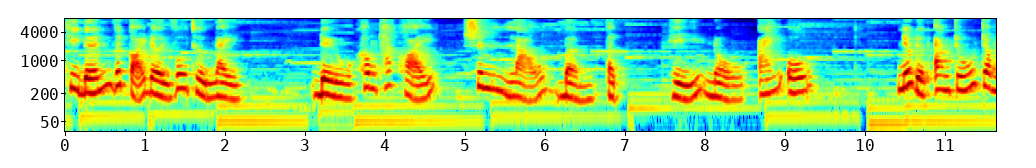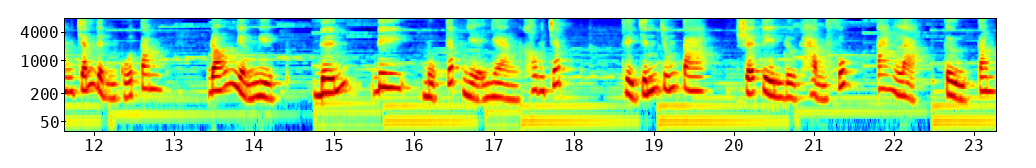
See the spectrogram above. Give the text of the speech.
khi đến với cõi đời vô thường này đều không thoát khỏi sinh lão bệnh tật hỷ nộ ái ố nếu được an trú trong chánh định của tâm đón nhận nghiệp, đến đi một cách nhẹ nhàng không chấp, thì chính chúng ta sẽ tìm được hạnh phúc an lạc từ tâm.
